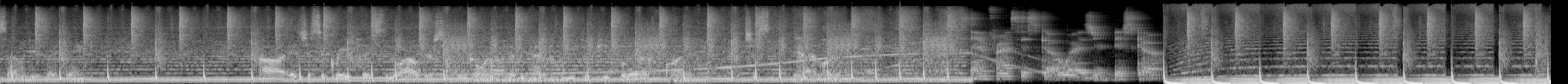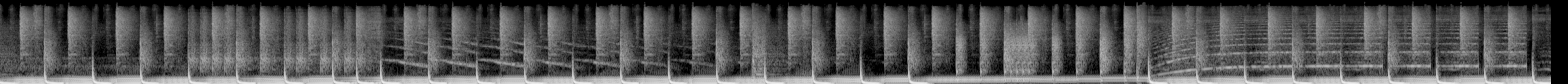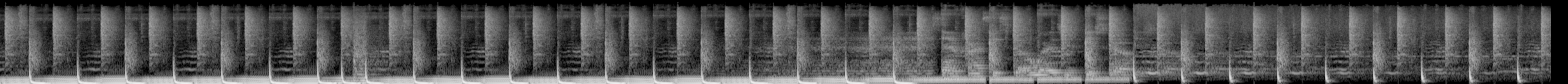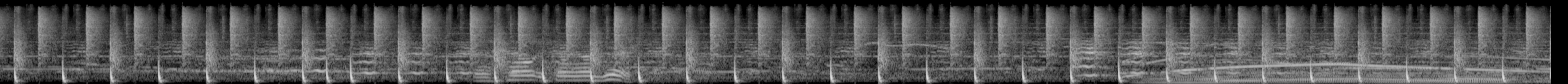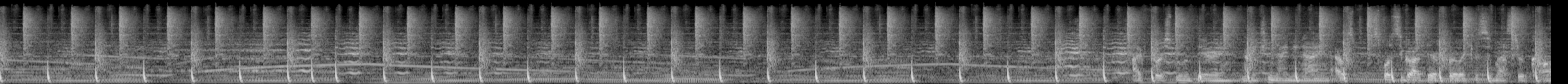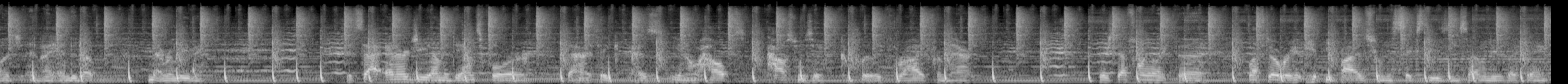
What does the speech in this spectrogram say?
70s, I think. Uh, it's just a great place to go out. There's something going on every night of the people there are fun. It's just, yeah, I love it. vibes from the 60s and 70s, I think.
